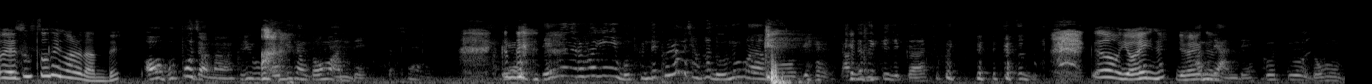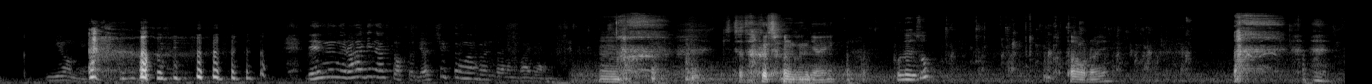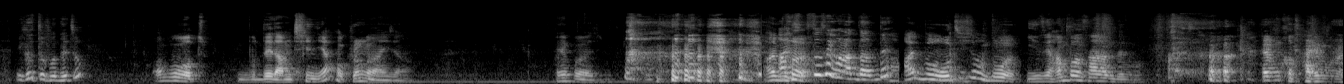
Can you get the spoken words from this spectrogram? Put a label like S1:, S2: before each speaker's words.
S1: 왜 숙소 생활은 안 돼?
S2: 어, 못 보잖아. 그리고 그 거기서 너무 안 돼.
S1: 근데
S2: 내면으로 확인이 못 근데 클럽에 잠깐 노는 거야 그 뭐 남자 새끼니까 축구
S1: 그럼 여행은? 여행은 안돼
S2: 안돼 그것도 너무 위험해 내 눈으로 확인할 수 없어. 며칠 동안 그런다는 말이 안 돼.
S3: 응. 기차 타고 전국 여행
S1: 보내줘?
S3: 갔다 오라 해.
S1: 이것도 보내줘?
S3: 어, 뭐, 어차- 뭐, 내 남친이야? 뭐 그런 건 아니잖아. 해봐야지. 아니,
S1: 아니
S3: 뭐,
S1: 숙소 생활 한다는데?
S3: 아니, 뭐, 어디서 뭐, 인생 한 번 사는데 뭐. 해볼 거 다 해보라.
